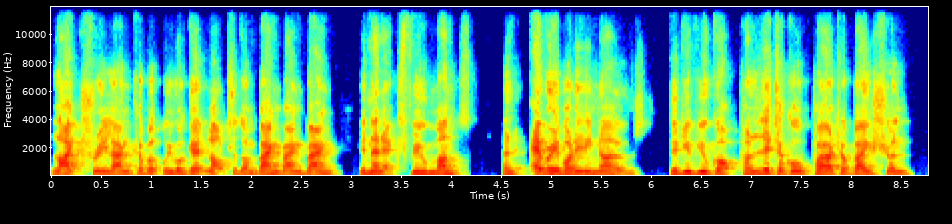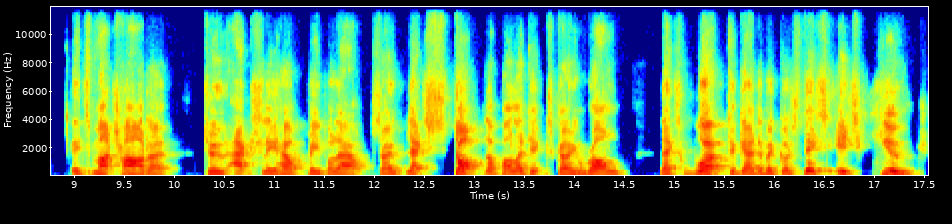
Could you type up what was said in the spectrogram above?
like Sri Lanka, but we will get lots of them bang, bang, bang in the next few months. And everybody knows that if you've got political perturbation, it's much harder to actually help people out. So let's stop the politics going wrong. Let's work together because this is huge.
